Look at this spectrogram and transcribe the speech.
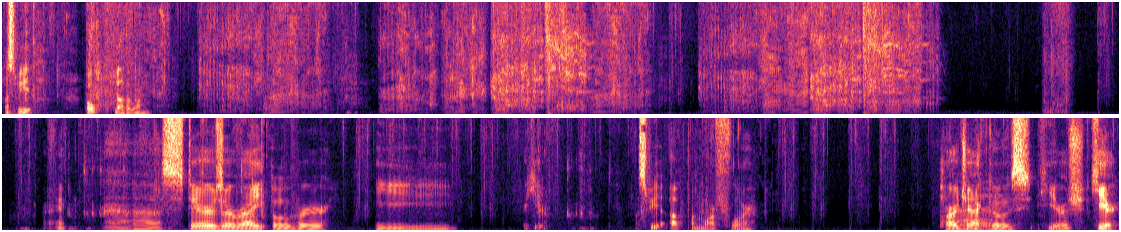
Must be, oh, another one. All right. Uh, stairs are right over e- here. Must be up one more floor. Car jack Uh, goes here. Here.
